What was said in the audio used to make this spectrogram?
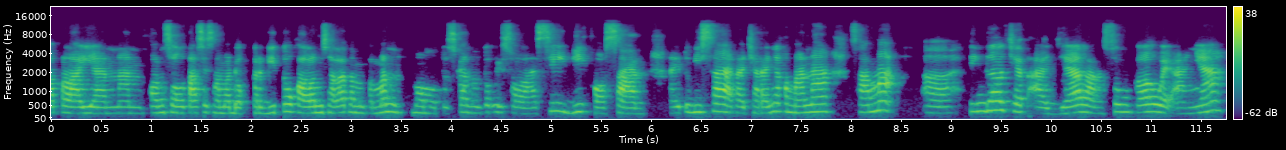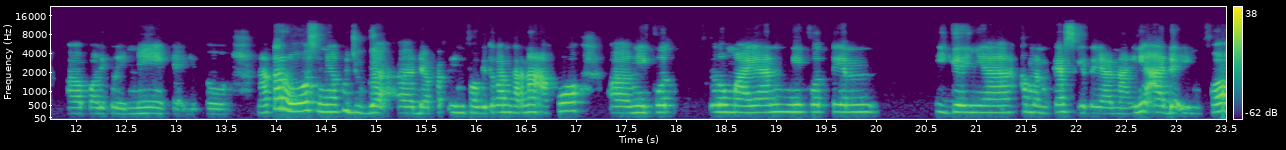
uh, pelayanan konsultasi sama dokter gitu. Kalau misalnya teman-teman memutuskan untuk isolasi di kosan, nah itu bisa. Nah caranya ke mana? Sama uh, tinggal chat aja langsung ke WA-nya uh, poliklinik kayak gitu. Nah terus ini aku juga uh, dapat info gitu kan karena aku uh, ngikut lumayan ngikutin IG-nya Kemenkes gitu ya. Nah, ini ada info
